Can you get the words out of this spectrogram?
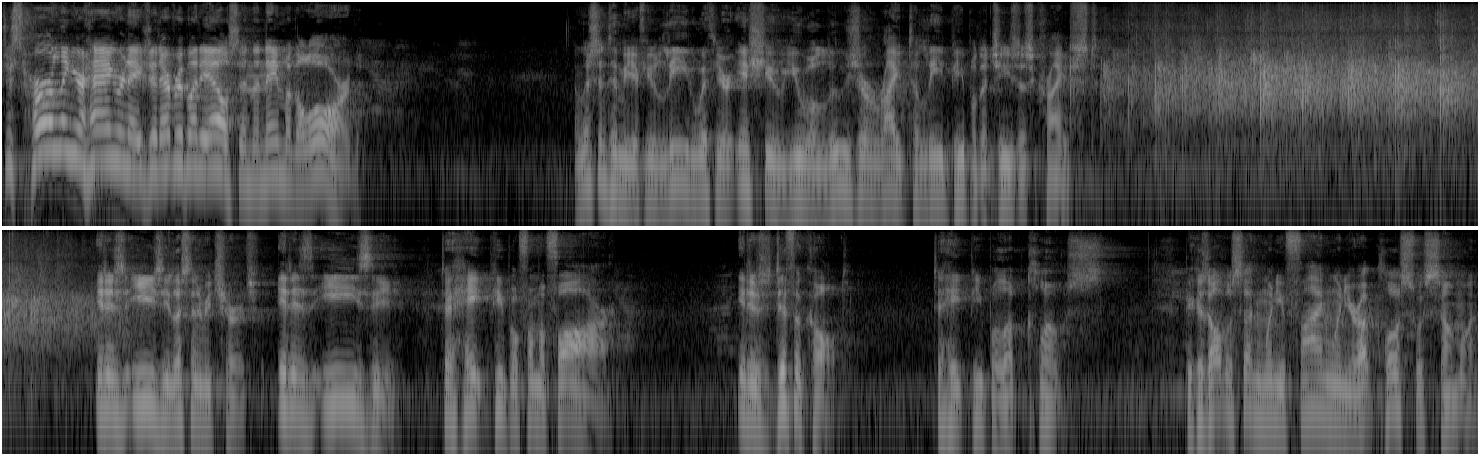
just hurling your hand grenades at everybody else in the name of the Lord. And listen to me if you lead with your issue, you will lose your right to lead people to Jesus Christ. It is easy, listen to me, church. It is easy to hate people from afar. It is difficult to hate people up close. Because all of a sudden, when you find when you're up close with someone,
